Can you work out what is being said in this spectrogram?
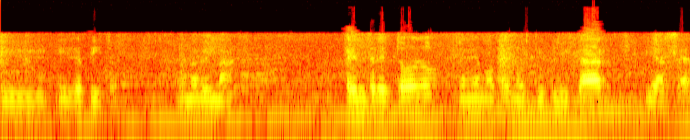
y, y repito, una vez más, entre todos tenemos que multiplicar y hacer.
